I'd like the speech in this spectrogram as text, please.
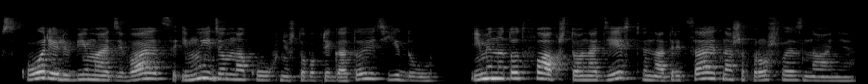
Вскоре любимая одевается, и мы идем на кухню, чтобы приготовить еду. Именно тот факт, что она действенно отрицает наше прошлое знание.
